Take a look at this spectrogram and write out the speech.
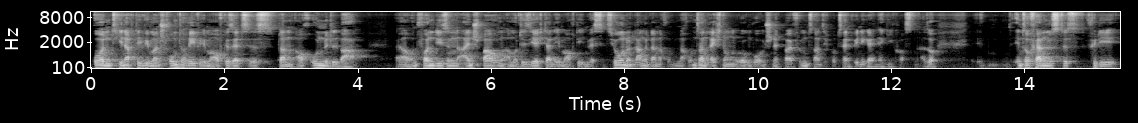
Und je nachdem, wie mein Stromtarif eben aufgesetzt ist, dann auch unmittelbar. Ja, und von diesen Einsparungen amortisiere ich dann eben auch die Investition und lange dann nach, nach unseren Rechnungen irgendwo im Schnitt bei 25 Prozent weniger Energiekosten. Also insofern müsste es für die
